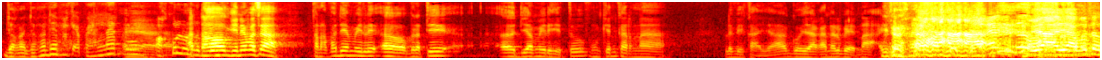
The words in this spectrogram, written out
jangan-jangan dia pakai pelet nih. Iya. Aku lu atau gini Mas ya, kenapa dia milih eh, berarti eh, dia milih itu mungkin karena lebih kaya, goyangannya lebih enak gitu. Ya kan gitu. Iya, iya, betul.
